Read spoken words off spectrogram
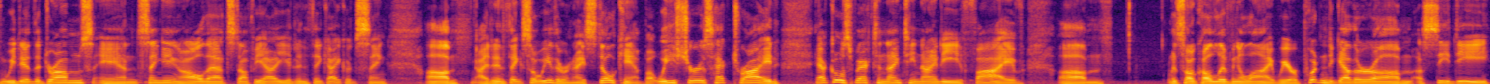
we did the drums and singing, all that stuff. Yeah, you didn't think I could sing. Um, I didn't think so either, and I still can't, but we sure as heck tried. That goes back to 1995. Um, it's all called Living a Lie. We were putting together um, a CD,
